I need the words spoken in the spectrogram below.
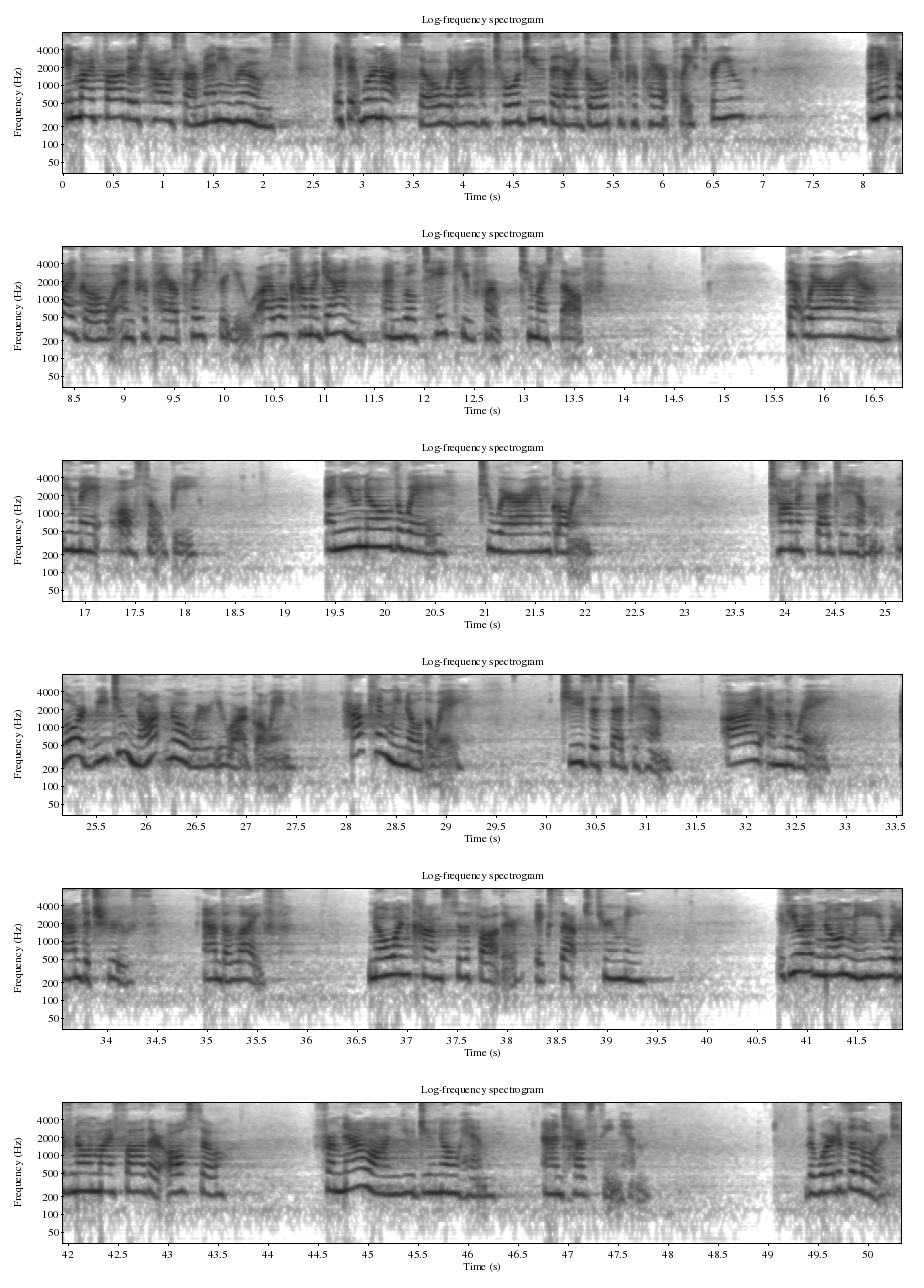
In my Father's house are many rooms. If it were not so, would I have told you that I go to prepare a place for you? And if I go and prepare a place for you, I will come again and will take you for, to myself, that where I am, you may also be. And you know the way to where I am going. Thomas said to him, Lord, we do not know where you are going. How can we know the way? Jesus said to him, I am the way and the truth and the life. No one comes to the Father except through me. If you had known me, you would have known my Father also. From now on, you do know him and have seen him. The word of the Lord.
